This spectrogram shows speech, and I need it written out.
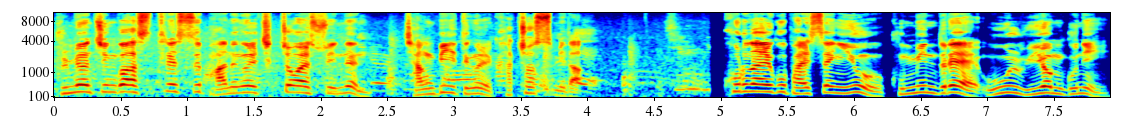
불면증과 스트레스 반응을 측정할 수 있는 장비 등을 갖췄습니다. 코로나19 발생 이후 국민들의 우울 위험군이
